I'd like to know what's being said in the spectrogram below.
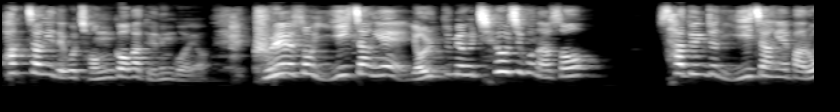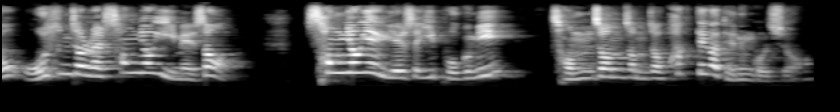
확장이 되고 점거가 되는 거예요. 그래서 2장에 12명이 채워지고 나서 사도행전 2장에 바로 오순절날 성령이 임해서 성령에 의해서 이 복음이 점점 점점 확대가 되는 거죠.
